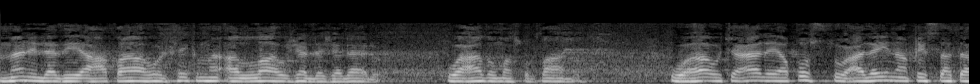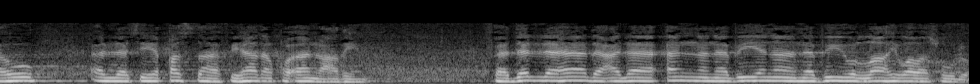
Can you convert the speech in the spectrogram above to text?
من الذي أعطاه الحكمة؟ الله جل جلاله وعظم سلطانه. وهو تعالى يقص علينا قصته التي قصها في هذا القرآن العظيم. فدل هذا على أن نبينا نبي الله ورسوله.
